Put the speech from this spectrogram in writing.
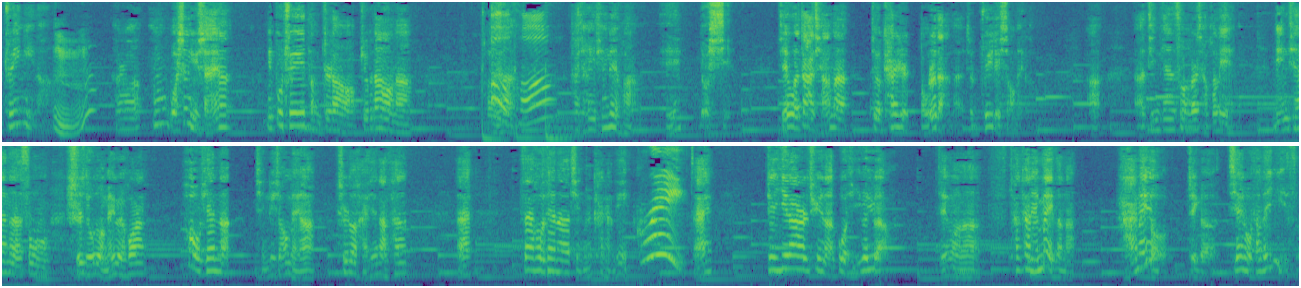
追你呢？嗯，他说，嗯，我是女神呀，你不追怎么知道追不到呢？后来呢哦吼，大强一听这话，诶，有戏。结果大强呢就开始抖着胆子就追这小美了，啊啊，今天送盒巧克力，明天呢送十九朵玫瑰花，后天呢请这小美啊吃顿海鲜大餐，哎，再后天呢请人看场电影。Great. 哎，这一来二去呢，过去一个月了，结果呢，他看这妹子呢，还没有这个接受他的意思，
